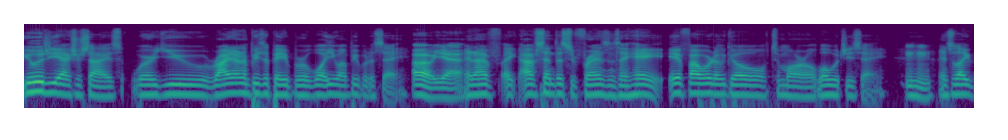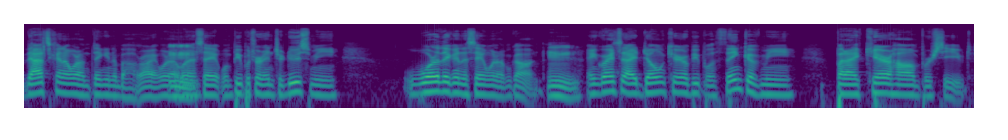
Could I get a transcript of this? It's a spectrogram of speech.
eulogy exercise where you write on a piece of paper what you want people to say. Oh yeah. And I've like I've sent this to friends and say, hey, if I were to go tomorrow, what would you say? mm-hmm. And so like that's kind of what I'm thinking about, right? When I, when I Mhm. say when people try to introduce me, what are they gonna say when I'm gone? Mm. And granted, I don't care what people think of me, but I care how I'm perceived.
